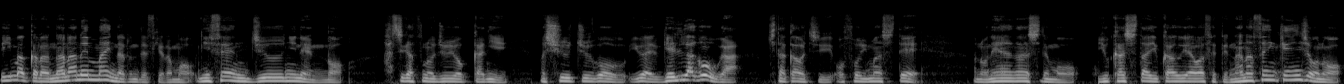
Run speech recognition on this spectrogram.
今から7年前になるんですけども2012年の8月の14日に集中豪雨いわゆるゲリラ豪雨が北河内襲いましてあの寝屋川市でも床下床上合わせて7000件以上の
